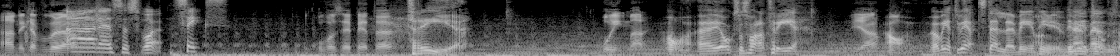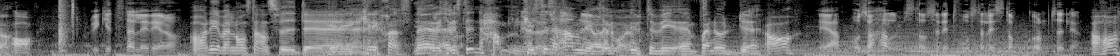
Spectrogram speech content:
Annika får börja. Ah, det är så svårt. Sex. Och vad säger Peter? Tre. Och Ingmar? ja. eh, Jag har också svarat tre. Ja. Ja, jag vet ju ett ställe. Vi, vi, det vet jag också. Ja. Vilket ställe är det då? ja, det är väl någonstans vid... eh, Är det Kristianstad? Är det Kristinehamn? eller Kristinehamn, så? ja. Kan det vara, ja. Ute vid, eh, på en udde. Ja, Ja. Och så Halmstad och så är det två ställen i Stockholm tydligen. jaha.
